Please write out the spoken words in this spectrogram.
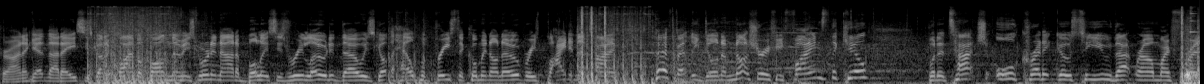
Trying to get that ace. He's going to climb upon them. He's running out of bullets. He's reloaded, though. He's got the help of Priester coming on over. He's biding the time. Perfectly done. I'm not sure if he finds the kill, but attach, all credit goes to you that round, my friend.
